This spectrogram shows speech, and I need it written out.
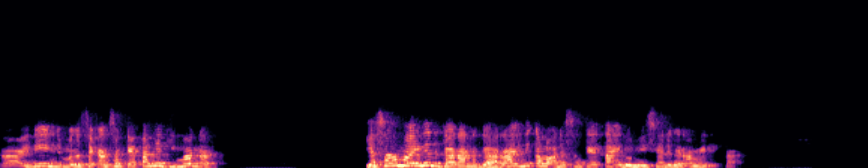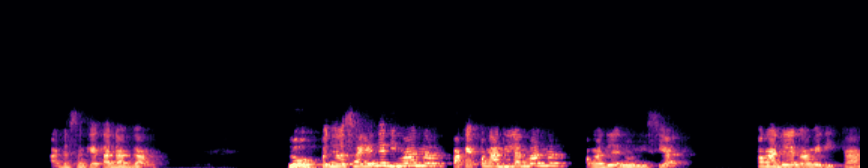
Nah ini menyelesaikan sengketanya gimana? Ya sama ini negara-negara, ini kalau ada sengketa Indonesia dengan Amerika ada sengketa dagang. Loh, penyelesaiannya di mana? Pakai pengadilan mana? Pengadilan Indonesia? Pengadilan Amerika?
